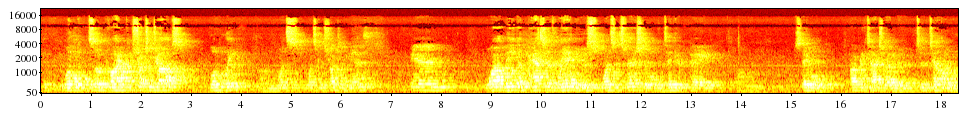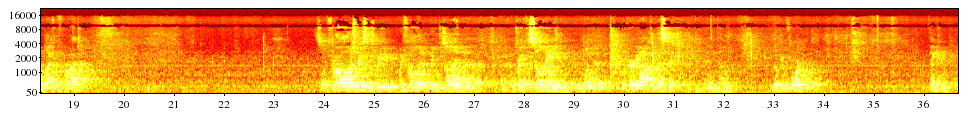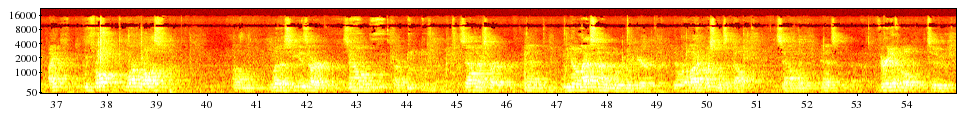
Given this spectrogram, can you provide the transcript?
It will also provide construction jobs locally, um, once, once construction begins. And while being a passive land use, once it's finished, it will continue to pay um, stable property tax revenue to the town over the life of the project. So for all those reasons, we, we feel that we've designed a, a- a great facility and, and one that we're very optimistic in, um, moving forward with. Thank you. I, we brought Mark Wallace, um, with us. He is our sound, our sound expert, and we know last time when we were here, there were a lot of questions about sound, and, and it's very difficult to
